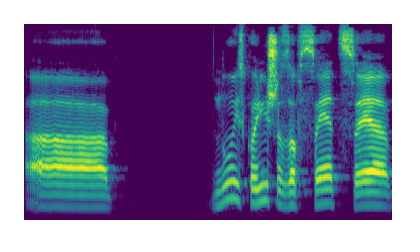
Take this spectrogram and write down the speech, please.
А, ну і скоріше за все, це е,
